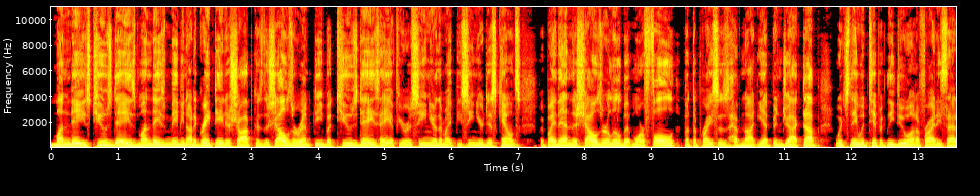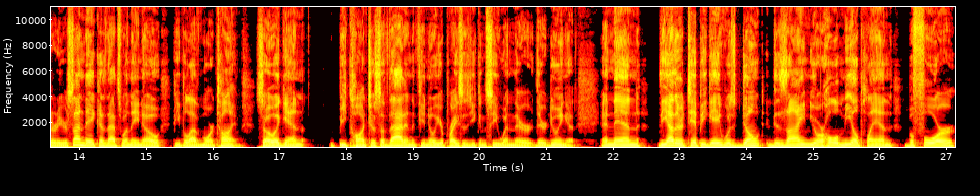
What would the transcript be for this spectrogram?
Mondays, Tuesdays. Mondays, maybe not a great day to shop because the shelves are empty, but Tuesdays, hey, if you're a senior, there might be senior discounts, but by then the shelves are a little bit more full, but the prices have not yet been jacked up, which they would typically do on a Friday, Saturday, or Sunday because that's when they know people have more time. So again, be conscious of that. And if you know your prices, you can see when they're they're doing it. And then the other tip he gave was don't design your whole meal plan before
